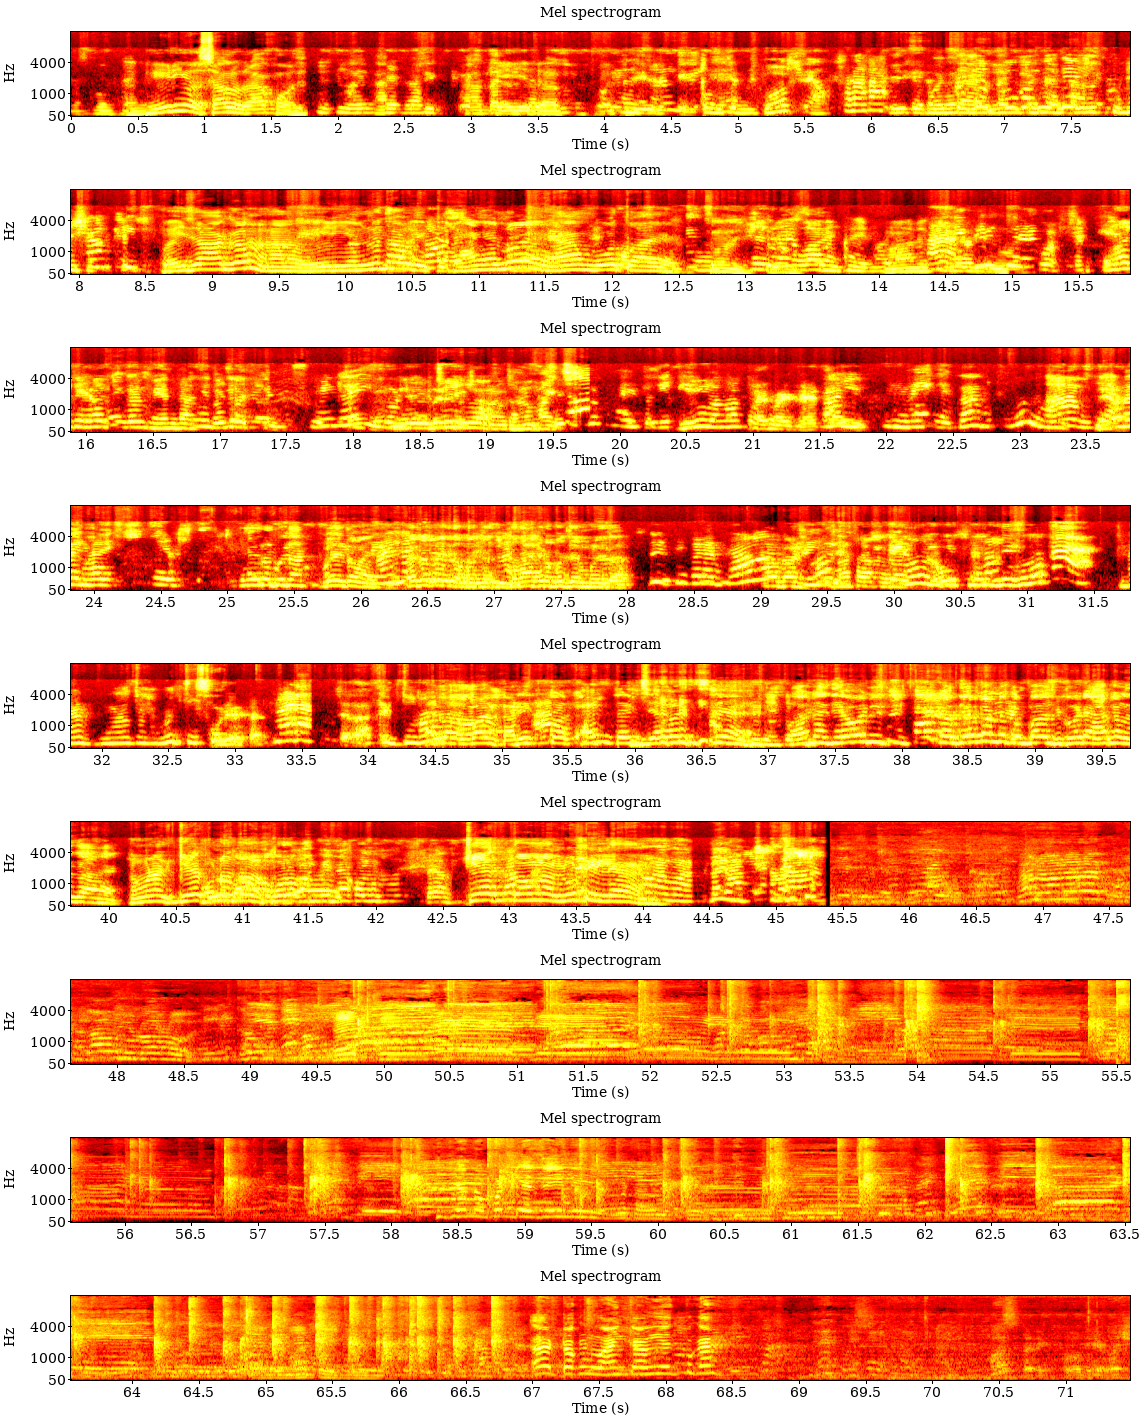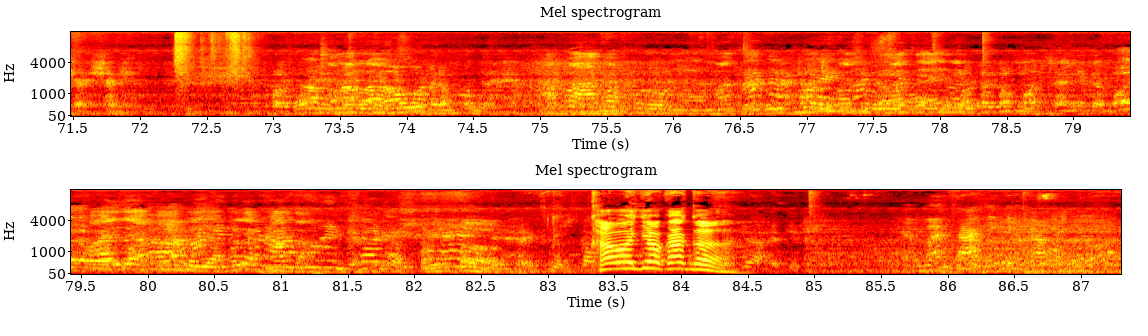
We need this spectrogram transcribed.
વીડિયો ચાલુ રાખો ભાઈ જા આગળ આમાં વીડિયો નથી આવતી આયા નો આમ બો તો આયા કેક તો હમણાં લૂટી લે Happy birthday જેનો બર્થડે છે એને બતાવું છું ટકલું આંક આવીએ જ પકા ખાવા જો કાગળ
